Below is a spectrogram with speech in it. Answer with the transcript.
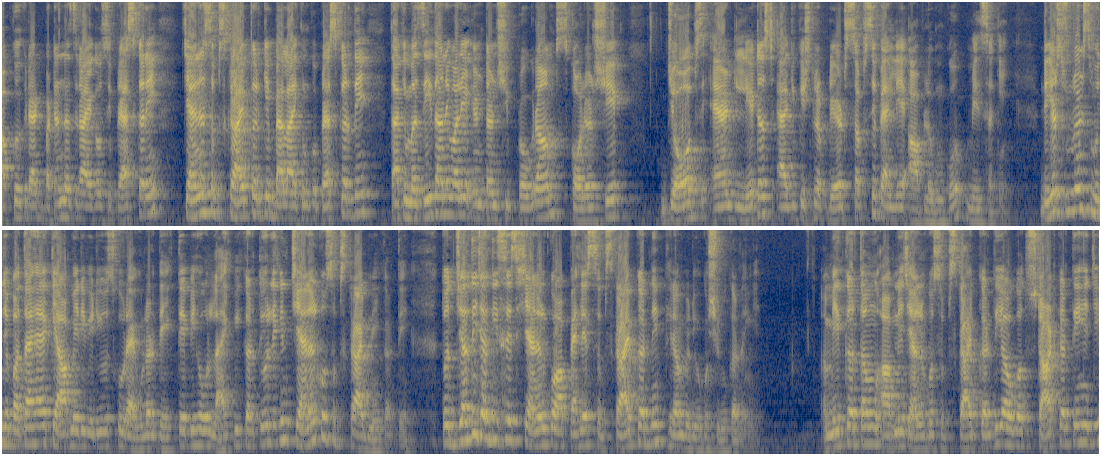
आपको एक रेड बटन नज़र आएगा, उसे प्रेस करें। चैनल सब्सक्राइब करके बेल आइकन को प्रेस कर दें, ताकि मजीद आने वाले internship program scholarship jobs and latest educational updates सबसे पहले आप लोगों को मिल सकें। डियर स्टूडेंट्स मुझे पता है कि आप मेरी वीडियोस को रेगुलर देखते भी हो लाइक भी करते हो, लेकिन चैनल को सब्सक्राइब नहीं करते। तो जल्दी जल्दी से इस चैनल को आप पहले सब्सक्राइब कर दें, फिर हम वीडियो को शुरू कर देंगे। उम्मीद करता हूँ आपने चैनल को सब्सक्राइब कर दिया होगा तो स्टार्ट करते हैं जी।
